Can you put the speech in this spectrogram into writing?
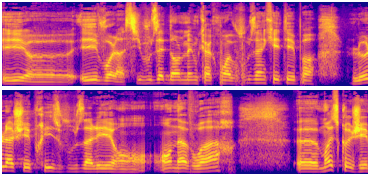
Et, euh, et, voilà, si vous êtes dans le même cas que moi, vous inquiétez pas. Le lâcher prise, vous allez en avoir. Euh, moi, ce que j'ai,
